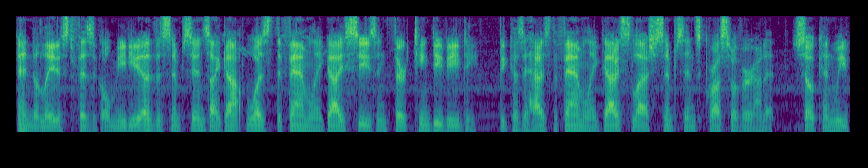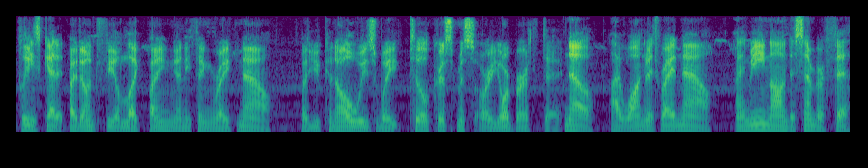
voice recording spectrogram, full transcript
And the latest physical media of The Simpsons I got was the Family Guy Season 13 DVD, because it has the Family Guy slash Simpsons crossover on it. So can we please get it? I don't feel like buying anything right now, but you can always wait till Christmas or your birthday. No, I want it right now. I mean on December 5th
